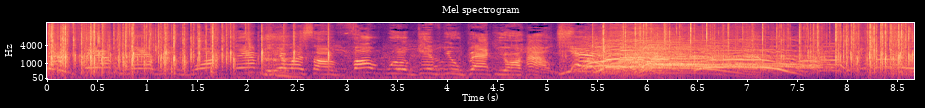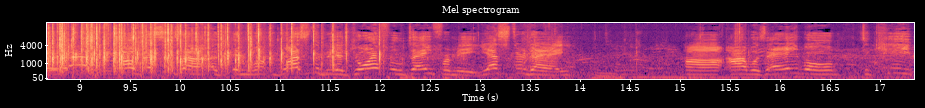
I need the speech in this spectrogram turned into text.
got them where we want them. Give us a vote. We'll give you back your house. So this is a, in what was to be a joyful day for me. Yesterday, uh, I was able to keep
